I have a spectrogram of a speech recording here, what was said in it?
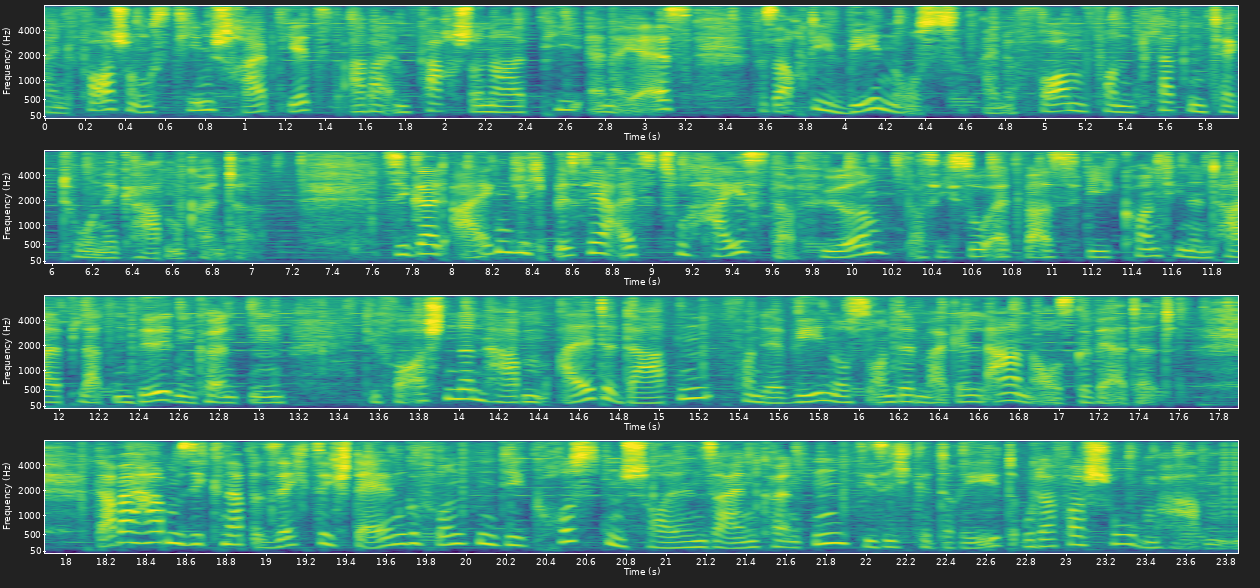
Ein Forschungsteam schreibt jetzt aber im Fachjournal PNAS, dass auch die Venus eine Form von Plattentektonik haben könnte. Sie galt eigentlich bisher als zu heiß dafür, dass sich so etwas wie Kontinentalplatten bilden könnten. Die Forschenden haben alte Daten von der Venussonde Magellan ausgewertet. Dabei haben sie knapp 60 Stellen gefunden, die Krustenschollen sein könnten, die sich gedreht oder verschoben haben.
